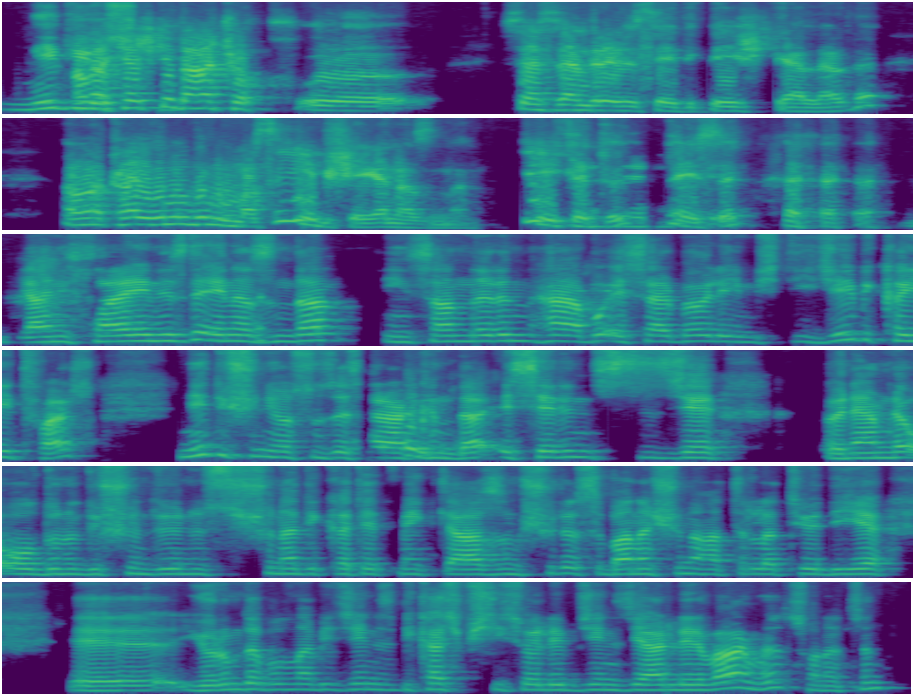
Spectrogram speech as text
ne Ama diyorsunuz? keşke daha çok e, seslendirebilseydik değişik yerlerde. Ama kaydının bulunması iyi bir şey en azından. İyi kötü Evet. neyse. Yani sayenizde en azından insanların ha bu eser böyleymiş diyeceği bir kayıt var. Ne düşünüyorsunuz eser hakkında? Eserin sizce önemli olduğunu düşündüğünüz, şuna dikkat etmek lazım, şurası bana şunu hatırlatıyor diye e, yorumda bulunabileceğiniz birkaç bir şey söyleyebileceğiniz yerleri var mı sonatın?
